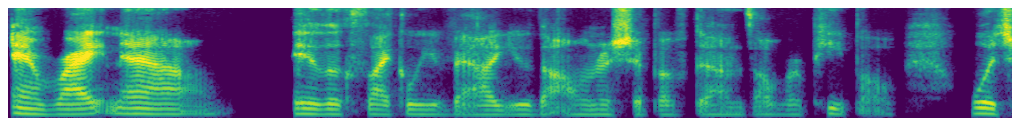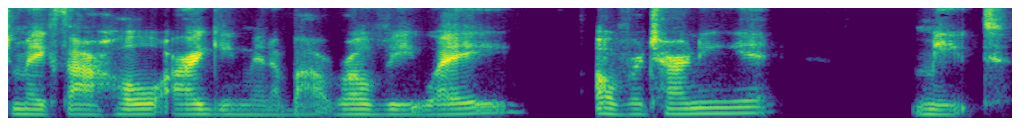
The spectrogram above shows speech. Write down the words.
And right now, it looks like we value the ownership of guns over people, which makes our whole argument about Roe v. Wade overturning it mute.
